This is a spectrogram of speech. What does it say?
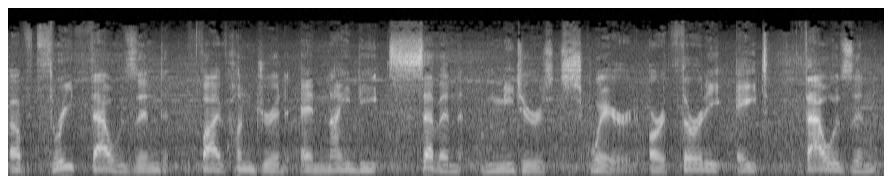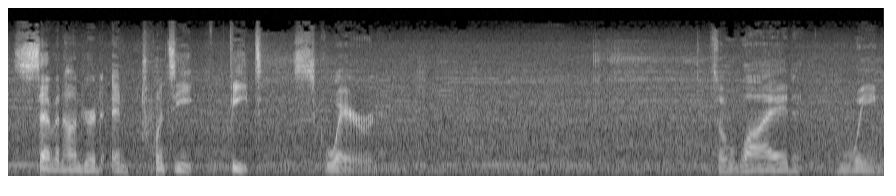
of 3,597 meters squared, or 38,720 feet squared. It's a wide wing.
